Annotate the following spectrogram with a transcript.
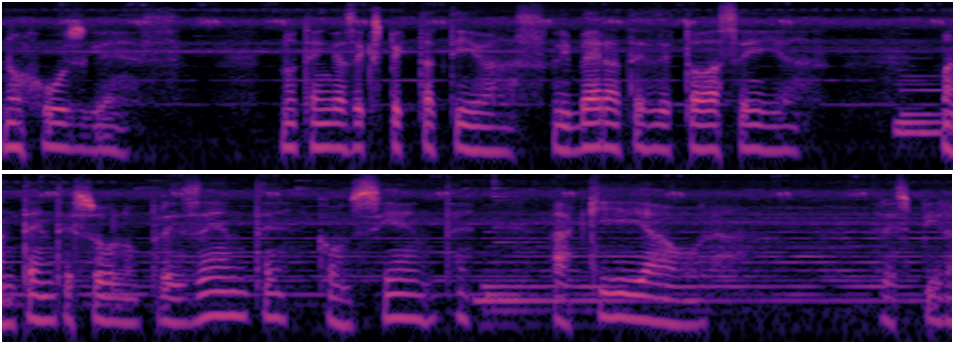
no juzgues, no tengas expectativas, libérate de todas ellas, mantente solo presente, consciente, aquí y ahora. Respira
